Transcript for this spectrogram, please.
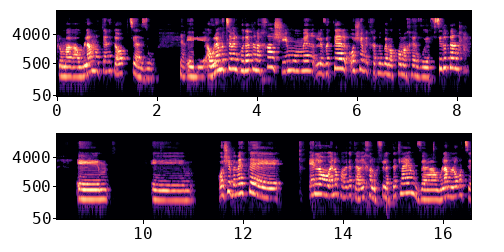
כלומר האולם נותן את האופציה הזו. כן. אה, האולם יוצא מנקודת הנחה שאם הוא אומר לבטל או שהם יתחתנו במקום אחר והוא יפסיד אותם אה, אה, או שבאמת אין לו, אין לו כרגע תאריך חלופי לתת להם והאולם לא רוצה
